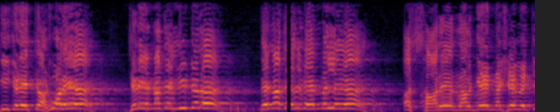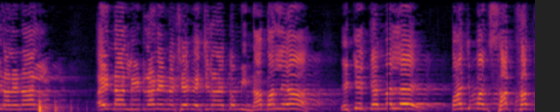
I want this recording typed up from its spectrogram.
ਕਿ ਜਿਹੜੇ ਝਾੜੂ ਵਾਲੇ ਐ, ਜਿਹੜੇ ਇਹਨਾਂ ਦੇ ਲੀਡਰ ਐ, ਤੇ ਇਹਨਾਂ ਦੇ ਜਿਹੜੇ ਐਮਐਲਏ ਐ ਆ ਸਾਰੇ ਰਲ ਗਏ ਨਸ਼ੇ ਵੇਚਣ ਵਾਲੇ ਨਾਲ। ਇਹਨਾਂ ਲੀਡਰਾਂ ਨੇ ਨਸ਼ੇ ਵੇਚਣ ਵਾਲੇ ਤੋਂ ਮਹੀਨਾ ਬੰਨ ਲਿਆ। ਇੱਕ ਇੱਕ ਐਮਐਲਏ 5 5 7 7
